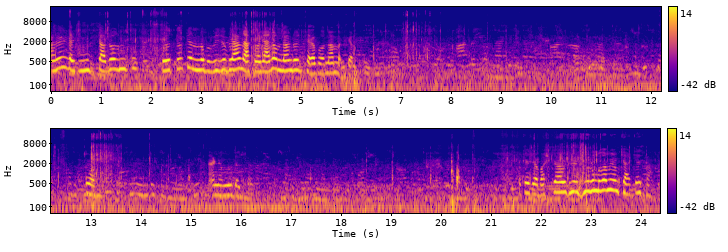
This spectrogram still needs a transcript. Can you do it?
Arkadaşlar şimdi dışarıda olduğum için YouTube yanında bu video bir anda aklıma geldi. Ondan dolayı telefondan bakıyorum. De güzel. Arkadaşlar başka bir yorum bulamıyorum ki arkadaşlar.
